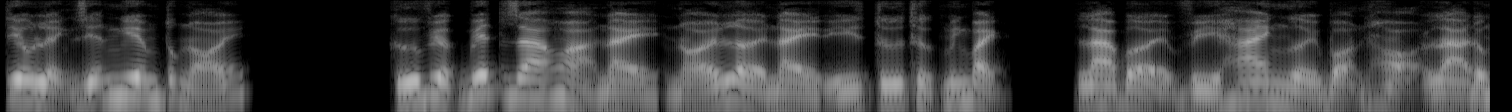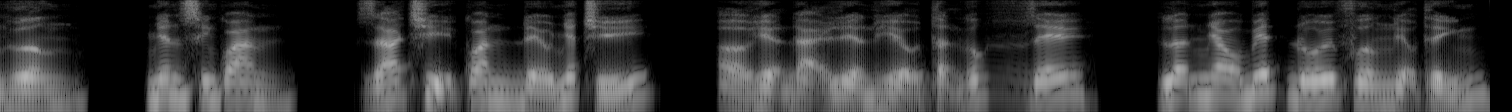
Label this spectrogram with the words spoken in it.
Tiêu lệnh diễn nghiêm túc nói. Cứ việc biết ra hỏa này nói lời này ý tứ thực minh bạch, là bởi vì hai người bọn họ là đồng hương, nhân sinh quan, giá trị quan đều nhất trí, ở hiện đại liền hiểu tận gốc dễ, lẫn nhau biết đối phương liệu tính.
